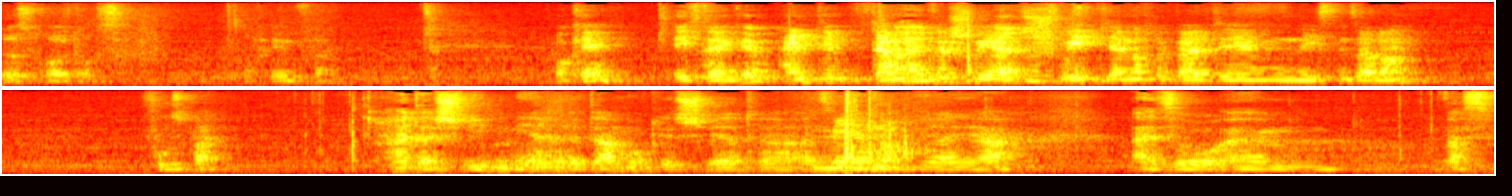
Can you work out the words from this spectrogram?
Das freut uns, auf jeden Fall. Okay, ich denke. Ein Damoklesschwert schwebt ja noch über dem nächsten Salon. Fußball. Ah, da schweben mehrere Damoklesschwerter. Also, Mehr noch? Ja, ja. Also, ähm, was,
